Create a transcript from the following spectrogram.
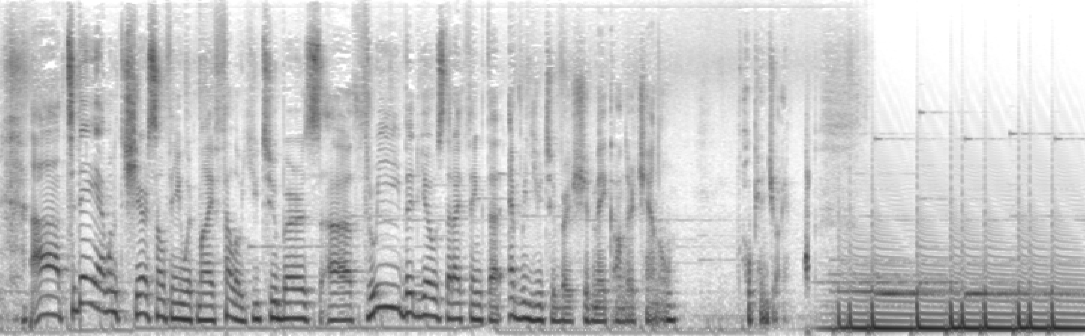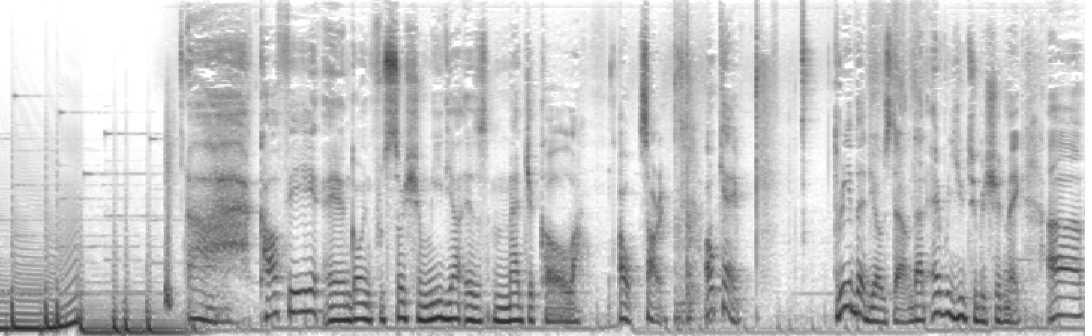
uh, today, I wanted to share something with my fellow YouTubers. Uh, three videos that I think that every YouTuber should make on their channel. Hope you enjoy. coffee and going through social media is magical. Oh, sorry. Okay. Three videos down that every YouTuber should make. Uh,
